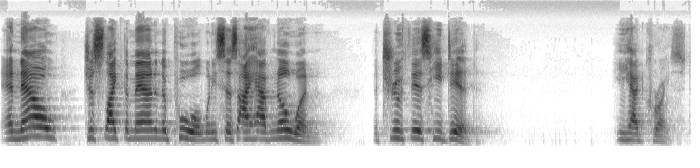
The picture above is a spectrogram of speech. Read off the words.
And now just like the man in the pool when he says, I have no one. The truth is, he did. He had Christ.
